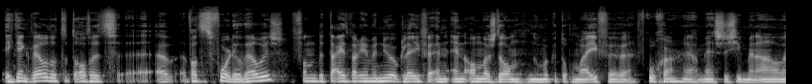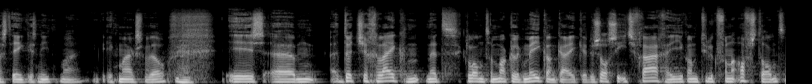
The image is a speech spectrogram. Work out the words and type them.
Ik denk wel dat het altijd, eh, eh, wat het voordeel wel is van de tijd waarin we nu ook leven. En, en anders dan, noem ik het toch maar even vroeger. Ja, mensen zien mijn aanhalingstekens niet, maar ik, ik maak ze wel. Is ehm, dat je gelijk met klanten makkelijk mee kan kijken. Dus als ze iets vragen, je kan natuurlijk van een afstand,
